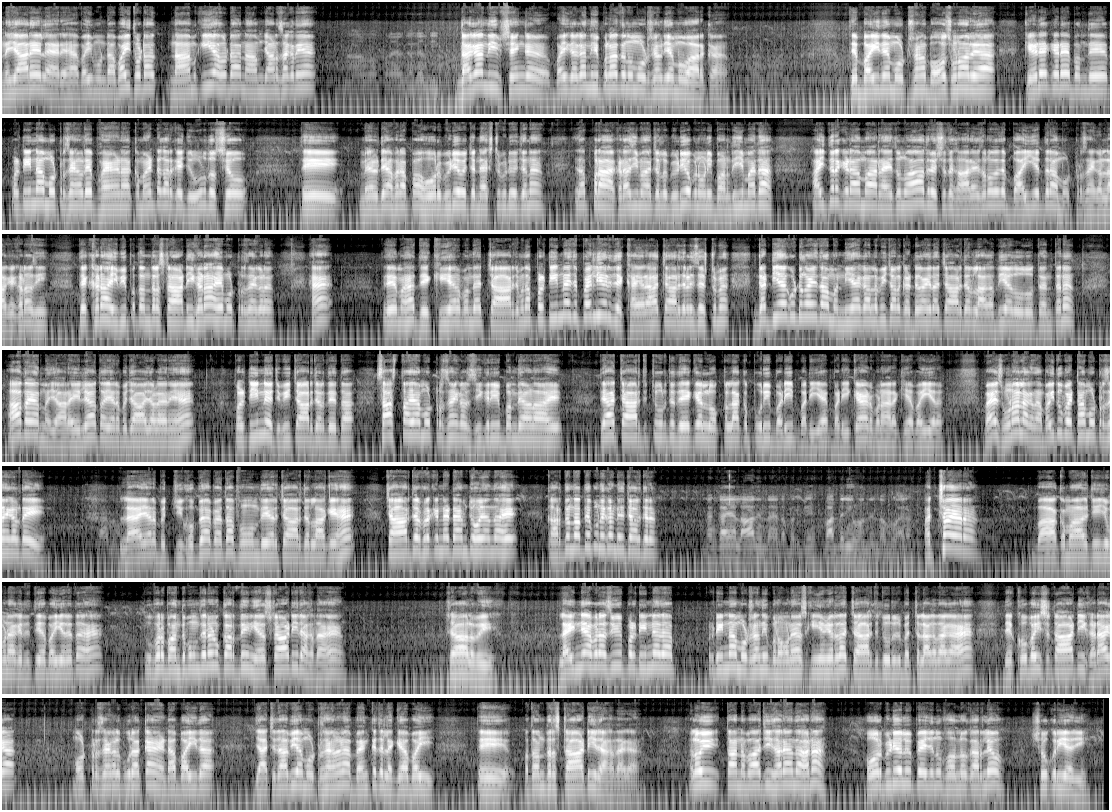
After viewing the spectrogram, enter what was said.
ਨਜ਼ਾਰੇ ਲੈ ਰਿਹਾ ਬਾਈ ਮੁੰਡਾ। ਬਾਈ ਤੁਹਾਡਾ ਨਾਮ ਕੀ ਹੈ ਤੁਹਾਡਾ ਨਾਮ ਜਾਣ ਸਕਦੇ ਆ? ਨਾਮ ਆਪਣਾ ਯਾਰ ਗਗਨਦੀਪ। ਗਗਨਦੀਪ ਸਿੰਘ। ਬਾਈ ਗਗਨਦੀਪ ਪਹਿਲਾਂ ਤੈਨੂੰ ਮੋਟਰਸਾਈਕਲ ਦੀਆਂ ਮੁਬਾਰਕਾਂ। ਤੇ ਬਾਈ ਨੇ ਮੋਟਰਸਾਈਕਲ ਬਹੁਤ ਸੋਹਣਾ ਲਿਆ। ਕਿਹੜੇ ਕਿਹੜੇ ਬੰਦੇ ਪਲਟੀਨਾ ਮੋਟਰਸਾਈਕਲ ਦੇ ਫੈਨ ਆ ਕਮੈਂਟ ਕਰਕੇ ਜਰੂਰ ਦੱਸਿਓ। ਤੇ ਮਿਲਦੇ ਆ ਫਿਰ ਆਪਾਂ ਹੋਰ ਵੀਡੀਓ ਵਿੱਚ ਨੈਕਸਟ ਵੀਡੀਓ 'ਚ ਨਾ। ਇਹਦਾ ਭਰਾ ਖੜਾ ਸੀ, ਮੈਂ ਕਿਹਾ ਚਲੋ ਵੀਡੀਓ ਬਣਾਉਣੀ ਬਣਦੀ ਸੀ। ਮੈਂ ਤਾਂ ਇੱਧਰ ਕਿਹੜਾ ਮਾਰ ਰਿਹਾ ਤੁਹਾਨੂੰ ਆਹ ਦ੍ਰਿਸ਼ ਦਿਖਾ ਰਿਹਾ ਸੀ। ਤੁਹਾਨੂੰ ਤੇ ਬਾਈ ਇੱਧਰ ਆ ਮੋਟਰਸਾਈਕਲ ਲਾ ਕੇ ਖੜਾ ਸੀ ਤੇ ਖੜਾਈ ਵੀ ਪਤੰਦਰ ਸਟਾਰਟ ਹੀ ਖੜਾ ਇਹ ਮੋਟਰਸਾਈਕਲ, ਹੈ? ਤੇ ਮੈਂ ਕਿਹਾ ਦੇਖੀ ਯਾਰ ਬੰਦਾ ਚਾਰਜ ਮਤਲਬ ਪਲਟੀਨੇ 'ਚ ਪਹਿਲੀ ਵਾਰੀ ਦੇਖਿਆ ਯਾਰ, ਆਹ ਚਾਰਜ ਵਾਲੀ ਸਿਸਟਮ ਗੱਡੀਆਂ ਗੁੱਡੀਆਂ 'ਚ ਤਾਂ ਮੰਨੀਆ ਗੱਲ ਵੀ ਚੱਲ ਗੱਡੀਆਂ 'ਚ ਤਾਂ ਚਾਰਜਰ ਲੱਗਦੀ ਆ ਦੋ ਦੋ ਤਿੰਨ ਤਿੰਨ ਆਹ ਤਾਂ ਯਾਰ ਨਜ਼ਾਰਾ ਹੀ, ਲਿਆ ਤਾਂ ਯਾਰ ਬਜਾਜ ਵਾਲਿਆਂ ਨੇ, ਹੈ? ਪਲਟੀਨੇ 'ਚ ਵੀ ਚਾਰਜਰ ਦੇਤਾ। ਸਸਤਾ ਜਿਹਾ ਮੋਟਰਸਾਈਕਲ ਸੀ ਗਰੀਬ ਬੰਦਿਆਂ ਵਾਲਾ ਇਹ। ਤੇ ਆ ਚਾਰਜ ਚੂਰਜ ਦੇ ਕੇ ਲੁੱਕ ਲੱਕ ਪੂਰੀ ਬੜੀ ਵਧੀਆ ਬੜੀ ਘੈਂਟ ਬਣਾ ਰੱਖੀ ਆ ਬਾਈ ਯਾਰ। ਵੈਸੇ ਸੋਹਣਾ ਲੱਗਦਾ ਬਾਈ ਤੂੰ ਬੈਠਾ ਮੋਟਰਸਾਈਕਲ ਤੇ। ਲੈ ਯਾਰ ਵਿੱਚ ਖੁੱਬਿਆ ਪਿਆ ਤਾਂ ਫੋਨ ਦੇ ਯਾਰ ਚਾਰਜਰ ਲਾ ਕੇ ਹੈ? ਚਾਰਜਰ ਫਿਰ ਕਿੰਨੇ ਟਾਈਮ 'ਚ ਹੋ ਜਾਂਦਾ ਇਹ? ਕਰ ਦਿੰਦਾ ਅੱਧੇ ਪੂਨੇ ਘੰਟੇ ਚਾਰਜਰ? ਡੰਗਾ ਜਿਹਾ ਲਾ ਦਿੰਦਾ ਇਹ ਤਾਂ ਬਦ ਕੇ ਬੰਦ ਨਹੀਂ ਹੋਣ ਦਿੰਦਾ ਮੋਬਾਈਲ ਅੱਛਾ ਯਾਰ। ਬਾ ਕਮਾਲ ਚੀਜ਼ ਬਣਾ ਕੇ ਦਿੱਤੀ ਆ ਬਾਈ ਇਹਦੇ ਤਾਂ ਹੈ? ਤੂੰ ਫਿਰ ਬੰਦ ਪੁੰਦ ਇਹਨਾਂ ਨੂੰ ਕਰਦੇ ਨਹੀਂ ਯਾਰ ਸਟਾਰਟ ਹੀ ਰੱਖਦਾ ਹੈ? ਚੱਲ ਬਈ। ਲੈਨੇ ਆ ਫਿਰ ਅਸੀਂ ਵੀ ਪਲਟੀਨਾ ਦਾ ਪਲਟੀਨਾ ਮੋਟਰਸਾਈਕਲ ਦੀ ਬਣਾਉਣੇ ਆ ਸਕੀਮ ਯਾਰ ਦਾ ਚਾਰਜ ਚੂਰਜ ਵਿੱਚ ਲੱਗਦਾਗਾ ਹੈ। ਦੇਖੋ ਬਾਈ ਸਟਾਰਟ ਹੀ ਖੜਾ ਹੈਗਾ ਮੋਟਰਸਾਈਕਲ ਪੂਰਾ ਘੈਂਟ ਆ ਬਾਈ ਦਾ। ਜੱਚਦਾ ਵੀ ਆ ਮੋਟਰਸਾਈਕਲ ਨਾ, ਬੈਂਕ 'ਚ ਲੱਗਿਆ ਬਾਈ। ਤੇ ਪਤਾ ਅੰਦਰ ਸਟਾਰਟ ਹੀ ਰੱਖਦਾਗਾ ਚਲੋ ਜੀ, ਧੰਨਵਾਦ ਜੀ ਸਾਰਿਆਂ ਦਾ, ਹਨਾ। ਹੋਰ ਵੀਡੀਓ ਲਈ ਪੇਜ ਨੂੰ ਫੋਲੋ ਕਰ ਲਿਓ। ਸ਼ੁਕਰੀਆ ਜੀ।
